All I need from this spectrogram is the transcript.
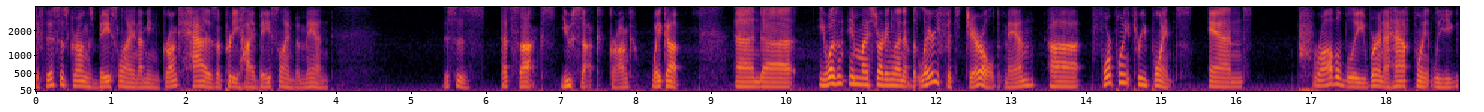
if this is Gronk's baseline. I mean, Gronk has a pretty high baseline, but man, this is that sucks. You suck, Gronk. Wake up. And uh, he wasn't in my starting lineup, but Larry Fitzgerald, man, uh, 4.3 points. And probably we're in a half point league.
